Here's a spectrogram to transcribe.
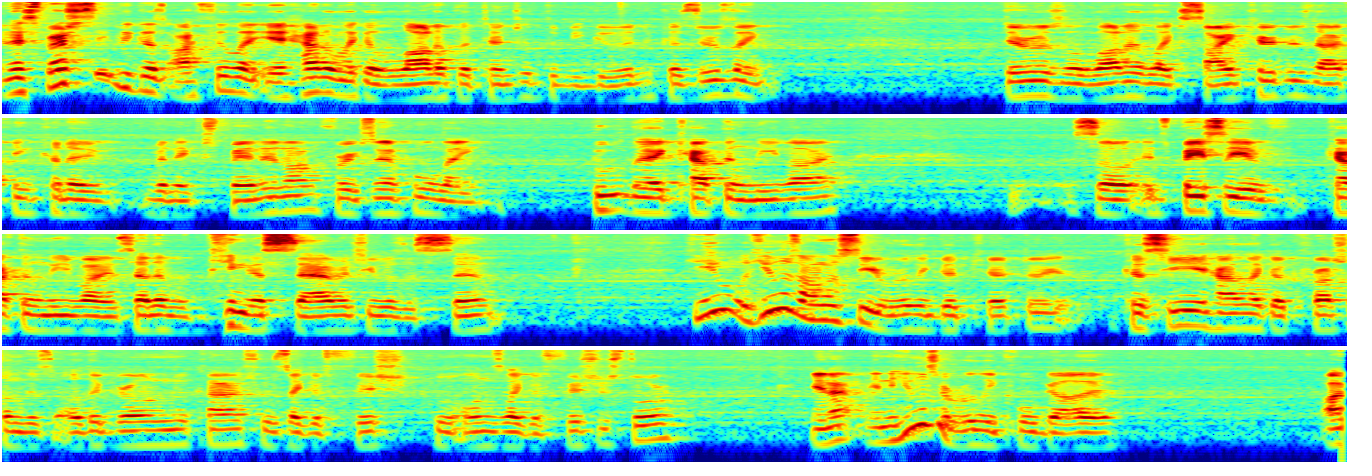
and especially because I feel like it had like a lot of potential to be good because there's like there was a lot of like side characters that I think could have been expanded on. For example, like bootleg Captain Levi. So it's basically if Captain Levi instead of being a savage, he was a simp he he was honestly a really good character because he had like a crush on this other girl in the class who was like a fish who owns like a fisher store, and I, and he was a really cool guy. I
